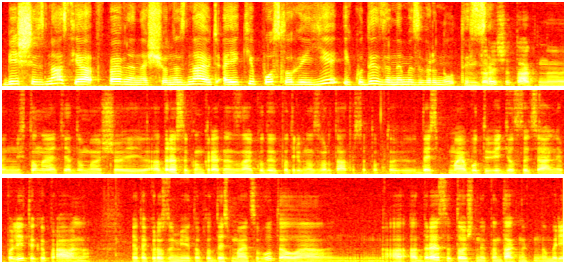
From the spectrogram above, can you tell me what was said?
більшість з нас, я впевнена, що не знають, а які послуги є і куди за ними Ну, звернутися. До речі, так. Ніхто навіть, я думаю, що і адреси конкретно не знає, куди потрібно звертатися. Тобто десь має бути відділ соціальної політики, правильно? Я так розумію. Тобто десь має це бути, але адреси точно, контактних номерів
